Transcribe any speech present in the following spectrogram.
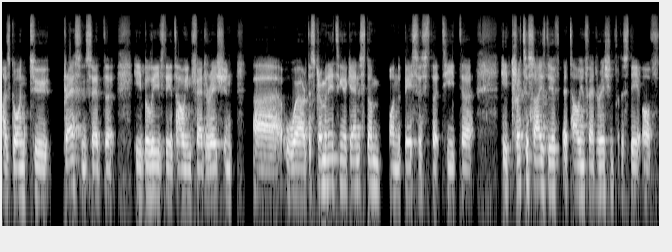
has gone to press and said that he believes the Italian Federation uh, were discriminating against him on the basis that he'd uh, he'd criticised the Italian Federation for the state of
